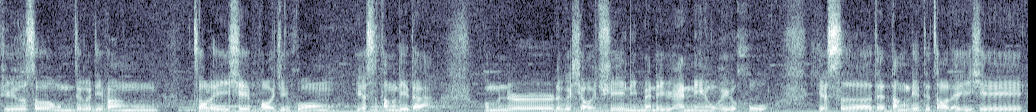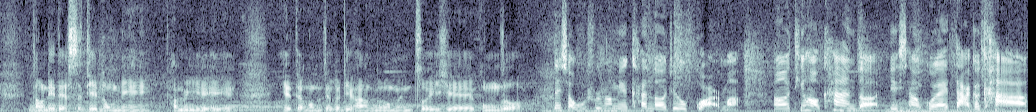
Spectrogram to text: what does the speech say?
比如说，我们这个地方招了一些保洁工，也是当地的。我们那儿那个小区里面的园林维护，也是在当地的找的一些当地的实地农民，他们也也在我们这个地方跟我们做一些工作。在小红书上面看到这个馆儿嘛，然后挺好看的，也想过来打个卡，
